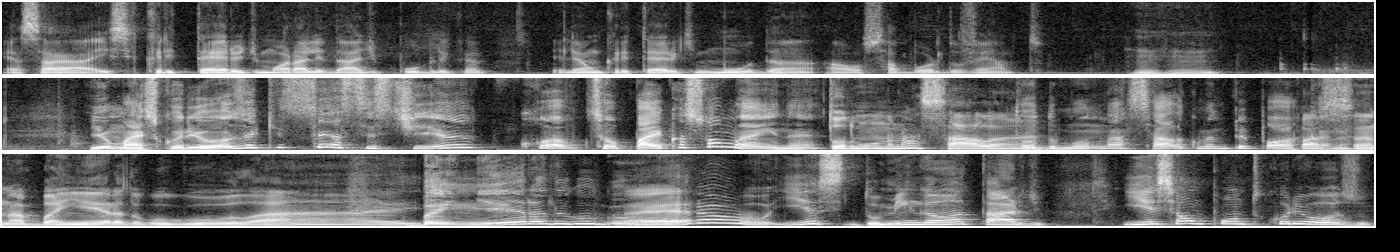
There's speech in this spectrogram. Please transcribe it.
Essa, esse critério de moralidade pública, ele é um critério que muda ao sabor do vento. E o mais curioso é que você assistia com seu pai e com a sua mãe, né? Todo mundo na sala, né? Todo mundo na sala comendo pipoca, né? Passando a banheira do Gugu lá. e- Banheira do Gugu. Era ia assim, domingão à tarde. E esse é um ponto curioso,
